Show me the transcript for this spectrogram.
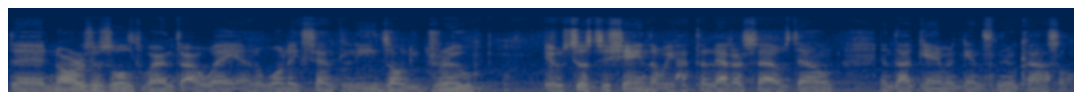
the Norwich result went our way, and to one extent, Leeds only drew. It was just a shame that we had to let ourselves down in that game against Newcastle.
